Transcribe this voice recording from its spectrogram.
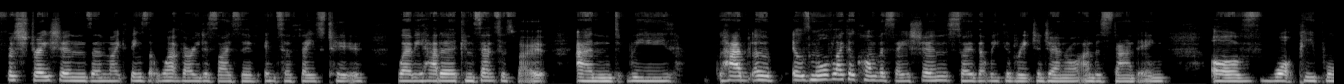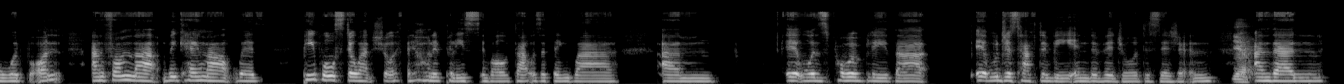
frustrations and like things that weren't very decisive into phase two, where we had a consensus vote and we had a it was more of like a conversation so that we could reach a general understanding of what people would want and from that we came out with people still weren't sure if they wanted police involved. That was a thing where um, it was probably that it would just have to be individual decision. Yeah. And then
